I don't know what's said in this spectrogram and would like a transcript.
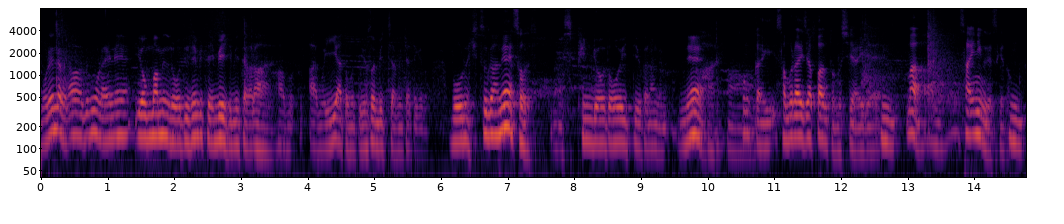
う俺の中でああでも来年4番目のローテーションピッチャーイメージ見てたから、はい。あもうあもういいやと思ってよそピッチャー見ちゃったけどボールの質がねそうです。スピン量と多いっていうかなんかね、はい。今回侍ジャパンとの試合で、うん。まああの3イニングですけど、うん。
